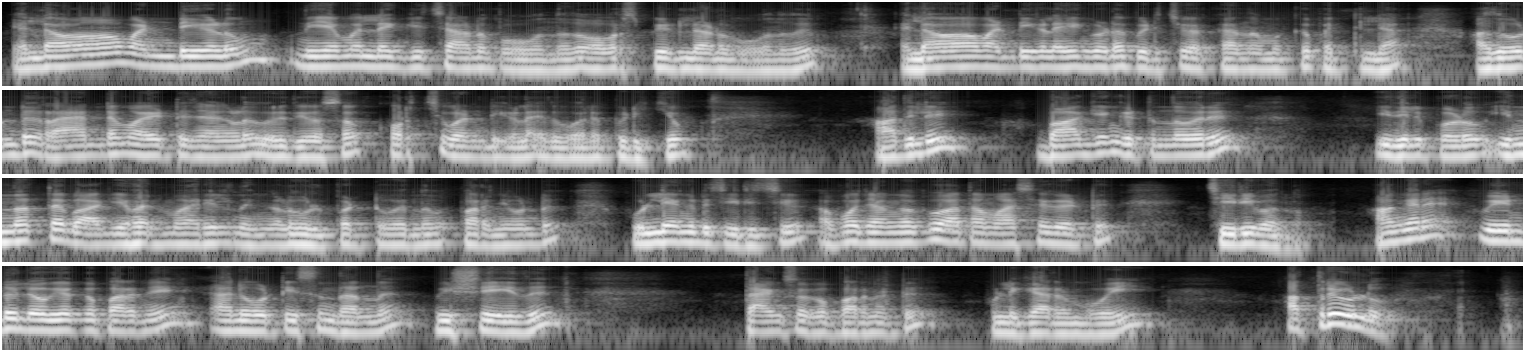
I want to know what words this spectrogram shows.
എല്ലാ വണ്ടികളും നിയമം ലംഘിച്ചാണ് പോകുന്നത് ഓവർ സ്പീഡിലാണ് പോകുന്നത്. എല്ലാ വണ്ടികളെയും കൂടെ പിടിച്ചു വെക്കാൻ നമുക്ക് പറ്റില്ല. അതുകൊണ്ട് റാൻഡമായിട്ട് ഞങ്ങൾ ഒരു ദിവസം കുറച്ച് വണ്ടികളെ ഇതുപോലെ പിടിക്കും. അതിൽ ഭാഗ്യം കിട്ടുന്നവർ ഇതിൽ പെടും. ഇന്നത്തെ ഭാഗ്യവാന്മാരിൽ നിങ്ങൾ ഉൾപ്പെട്ടു എന്ന് പറഞ്ഞുകൊണ്ട് പുള്ളി അങ്ങോട്ട് ചിരിച്ച് അപ്പോൾ ഞങ്ങൾക്കും ആ തമാശ കേട്ട് ചിരി വന്നു. അങ്ങനെ വീണ്ടും ലോകിയൊക്കെ പറഞ്ഞ് ആ നോട്ടീസും തന്ന് വിഷ് ചെയ്ത് താങ്ക്സ് ഒക്കെ പറഞ്ഞിട്ട് പുള്ളിക്കാരൻ പോയി. അത്രയേ ഉള്ളൂ.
